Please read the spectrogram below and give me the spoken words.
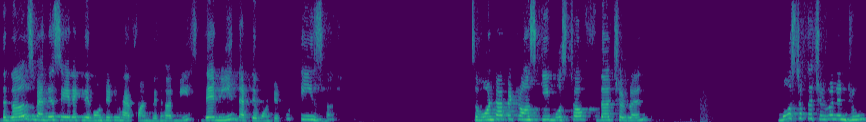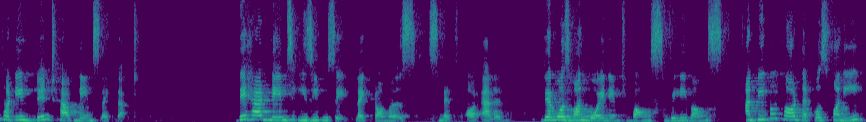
the girls when they say like they wanted to have fun with her means they mean that they wanted to tease her. So Wanda Petronski, most of the children, most of the children in room 13 didn't have names like that. They had names easy to say, like Thomas, Smith, or Allen. There was one boy named Bounce, Willie Bounce, and people thought that was funny,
